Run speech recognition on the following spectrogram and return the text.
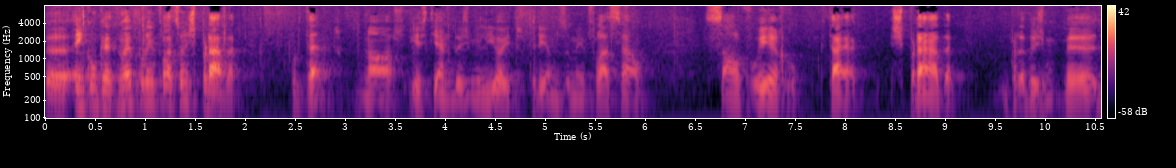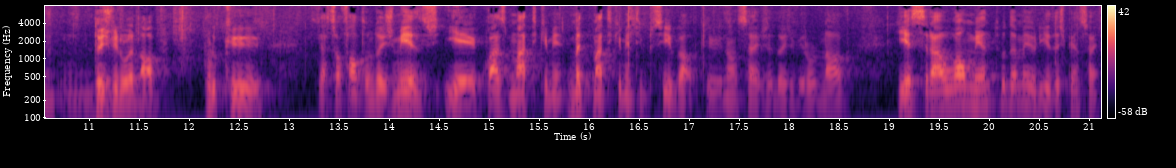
Uh, em concreto, não é pela inflação esperada. Portanto, nós, este ano 2008, teremos uma inflação, salvo erro, que está esperada para 2,9, uh, porque já só faltam dois meses e é quase matematicamente, matematicamente impossível que não seja 2,9, e esse será o aumento da maioria das pensões.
